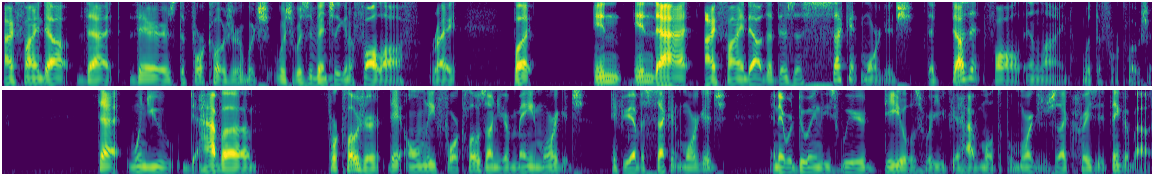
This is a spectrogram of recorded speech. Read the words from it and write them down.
I find out that there's the foreclosure, which which was eventually going to fall off, right? But in in that, I find out that there's a second mortgage that doesn't fall in line with the foreclosure. That when you have a foreclosure, they only foreclose on your main mortgage. If you have a second mortgage, and they were doing these weird deals where you could have multiple mortgages, which is like crazy to think about.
